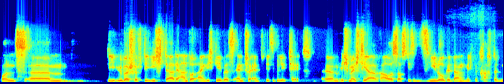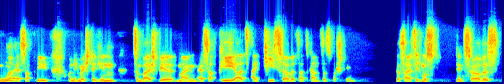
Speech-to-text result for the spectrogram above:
Und ähm, die Überschrift, die ich da der Antwort eigentlich gebe, ist End-to-End-Visibilität. Ähm, ich möchte ja raus aus diesem Silo-Gedanken. Ich betrachte nur SAP und ich möchte hin zum Beispiel mein SAP als IT-Service als Ganzes verstehen. Das heißt, ich muss den Service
